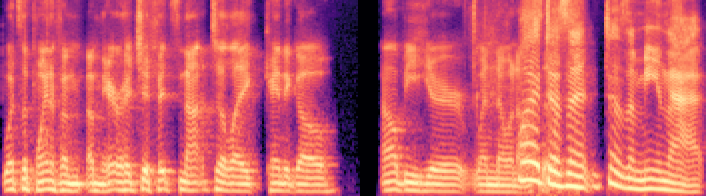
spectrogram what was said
what's the point of a, a marriage if it's not to like kind of go i'll be here when no one well else it doesn't doesn't mean that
